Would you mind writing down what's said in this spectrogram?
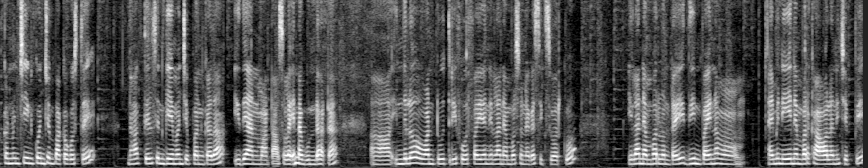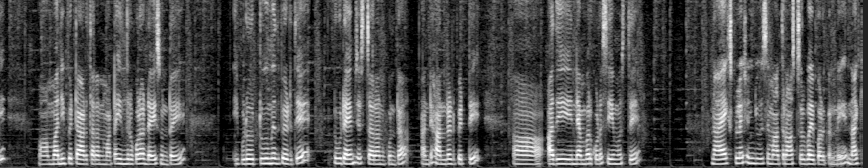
అక్కడ నుంచి ఇంకొంచెం పక్కకు వస్తే నాకు తెలిసిన గేమ్ అని చెప్పాను కదా ఇదే అనమాట అసలైన గుండాట. ఇందులో one two three four five అని ఇలా నెంబర్స్ ఉన్నాయి కదా సిక్స్ వరకు. ఇలా నెంబర్లు ఉంటాయి. దీనిపైన ఐ మీన్ ఏ నెంబర్ కావాలని చెప్పి మనీ పెట్టి ఆడతారనమాట ఇందులో కూడా డైస్ ఉంటాయి. ఇప్పుడు టూ మీద పెడితే టూ టైమ్స్ ఇస్తారనుకుంటా. అంటే హండ్రెడ్ పెట్టి అది నెంబర్ కూడా సేమ్ వస్తే. నా ఎక్స్ప్లెనేషన్ చూసి మాత్రం అస్సలు భయపడకండి. నాకు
